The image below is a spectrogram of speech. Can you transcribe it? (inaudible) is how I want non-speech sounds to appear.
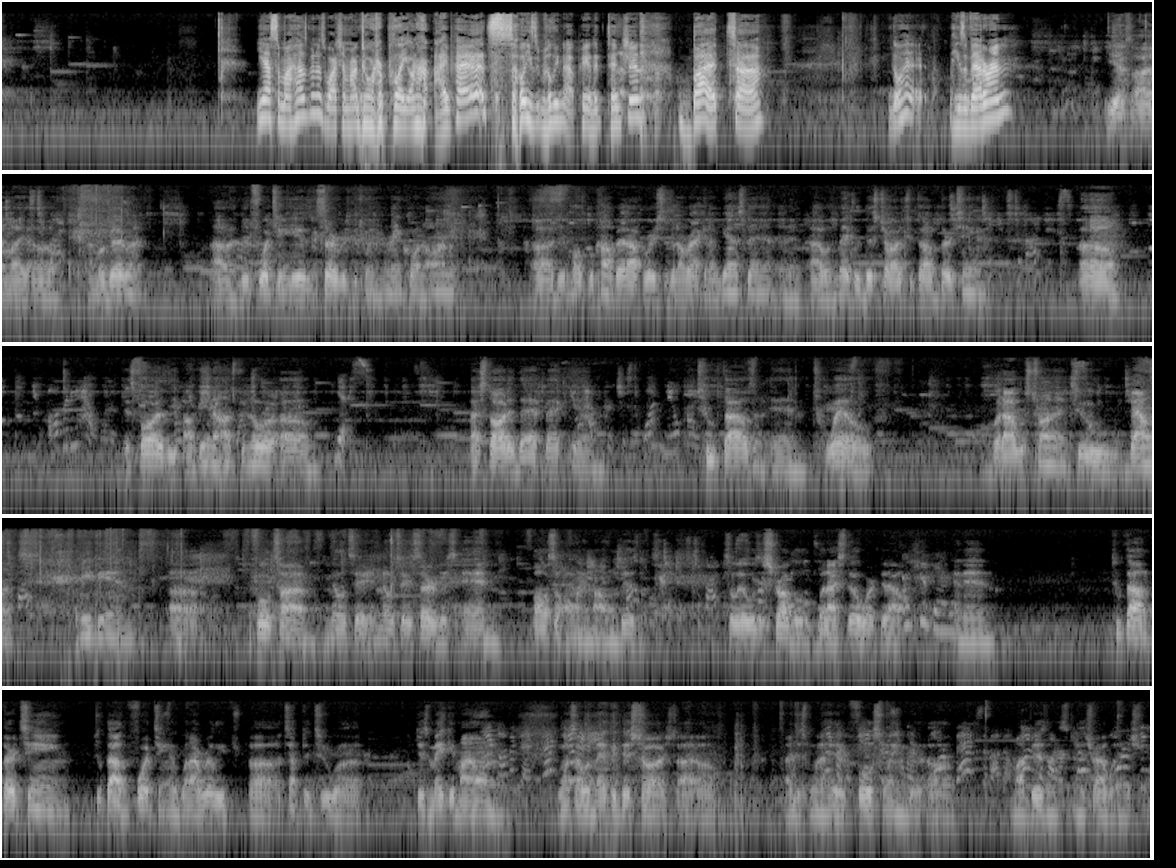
Yeah, so my husband is watching my (laughs) daughter play on her iPad, so he's really not paying attention. But uh, go ahead. He's a veteran. Yes, I'm a uh, I'm a veteran. Uh, did 14 years in service between the Marine Corps and the Army. Uh, did multiple combat operations in Iraq and Afghanistan, and I was medically discharged 2013. Um, as far as the uh, being an entrepreneur, um, Yes. I started that back in 2012, but I was trying to balance me being uh, full time military in military service and also owning my own business. So it was a struggle, but I still worked it out. And then 2013, 2014 is when I really uh, attempted to uh, just make it my own. Once I was medically discharged, I uh, I just went ahead full swing with uh, my business in the travel industry.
